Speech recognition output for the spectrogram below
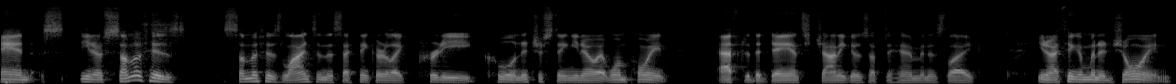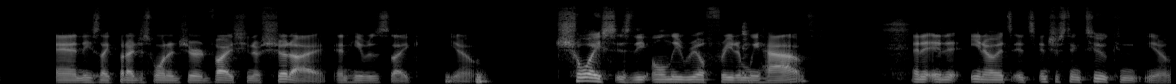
and you know some of his some of his lines in this I think are like pretty cool and interesting. You know, at one point after the dance, Johnny goes up to him and is like, you know, I think I'm going to join. And he's like, but I just wanted your advice. You know, should I? And he was like, you know, choice is the only real freedom we have. And it, it you know, it's it's interesting too. Can you know,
